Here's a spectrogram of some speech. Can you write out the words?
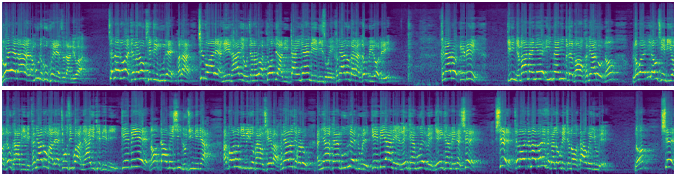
လွယ်ရလားအမှုတစ်ခုဖွင့်နေဆိုတာမျိုးက ကျွန်တော်တို့ကကျွန်တော်တို့ဖြစ်တည်မှုနဲ့ဟလာဖြစ်သွားတဲ့အနေအထားတွေကိုကျွန်တော်တို့ကပြောပြပြီးတိုင်တန်းနေပြီဆိုရင်ခင်ဗျားတို့ဘက်ကလှုပ်ပြီးတော့လေခင်ဗျားတို့ကေဘေဒီမြန်မာနိုင်ငံရဲ့ email ပလက်ဖောင်းခင်ဗျားတို့နော်လော်ဝဲကြီးအောက်ချင်ပြီးတော့လှုပ်ထားပြီးပြီခင်ဗျားတို့မှလည်းအကျိုးစီးပွားအများကြီးဖြစ်ပြီးပြီ KB ရဲ့နော်တောင်ပင်ရှိလူကြီးမင်းများအကုန်လုံးဒီဗီဒီယိုဖိုင်ကို share ပါခင်ဗျားတို့ကျွန်တော်တို့အညာခံဘူးတဲ့လူတွေ KB ကနေလိန်ခံဘူးတဲ့လူတွေငိန်ခံနေနဲ့ share ရှေ့ကျွန်တော်ကျွန်တော်ပြောတဲ့စကားလုံးတွေကျွန်တော်တာဝန်ယူတယ်နော်ရှေ့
